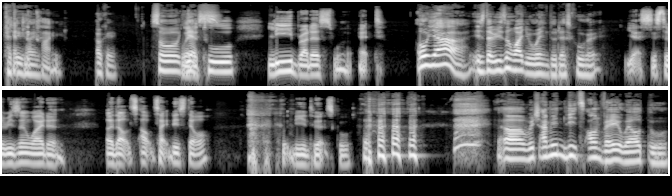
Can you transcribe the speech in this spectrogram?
Catholic, Catholic High. High, Okay. So where yes. the two Lee brothers were at. oh yeah, is the reason why you went into that school, right? Yes, it's the reason why the adults outside this door put me into that school. uh, which I mean leads on very well to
